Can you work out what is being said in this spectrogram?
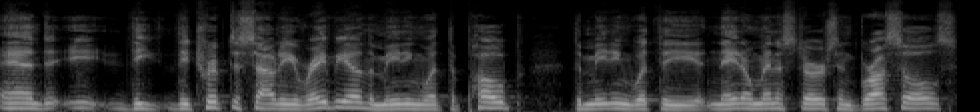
and the the trip to Saudi Arabia, the meeting with the Pope, the meeting with the NATO ministers in Brussels,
